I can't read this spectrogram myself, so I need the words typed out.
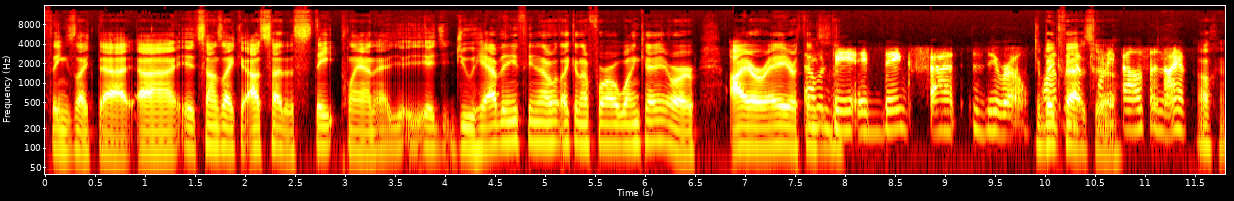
things like that. Uh, it sounds like outside of the state plan, uh, do you have anything like in a 401k or IRA or things? That would be a big fat zero. A big fat zero. Twenty thousand. I have. Okay.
